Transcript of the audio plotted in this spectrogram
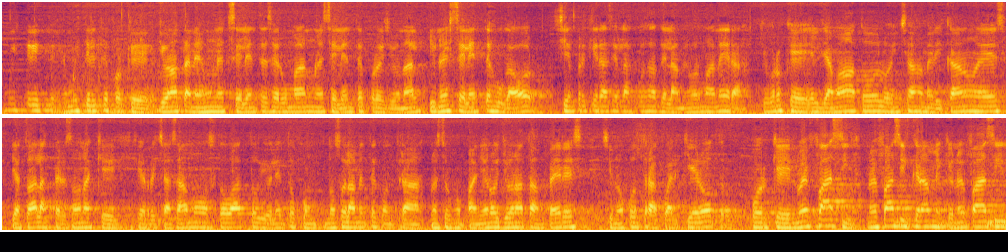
Es muy triste, es muy triste porque Jonathan es un excelente ser humano, un excelente profesional y un excelente jugador. Siempre quiere hacer las cosas de la mejor manera. Yo creo que el llamado a todos los hinchas americanos es y a todas las personas que, rechazamos todo acto violento, no solamente contra nuestro compañero Jonathan Pérez, sino contra cualquier otro. Porque no es fácil, no es fácil, créanme que no es fácil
